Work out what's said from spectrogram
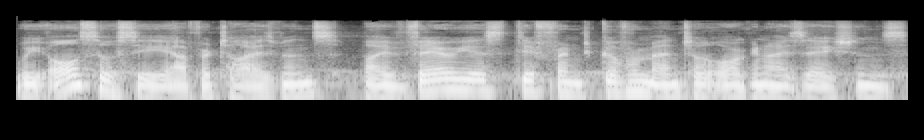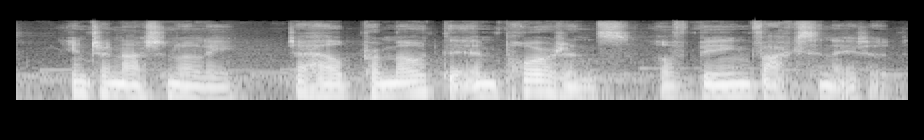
We also see advertisements by various different governmental organizations internationally to help promote the importance of being vaccinated.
